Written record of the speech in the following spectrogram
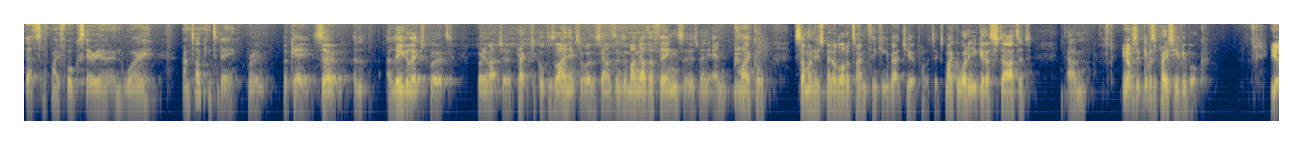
that's sort of my focus area and why I'm talking today. Brilliant. Okay, so a, a legal expert, very much a practical design expert by the sounds of things, among other things, many, and Michael, someone who spent a lot of time thinking about geopolitics. Michael, why don't you get us started? Um, yep. give, us a, give us a précis of your book. Yeah,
